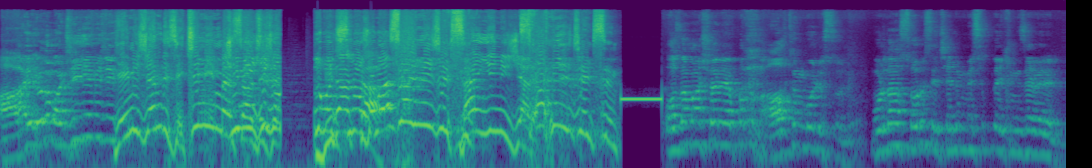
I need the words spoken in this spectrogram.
Hayır oğlum acıyı yemeyeceksin. Yemeyeceğim de zeki miyim ben Kim sadece? yiyecek? Bir Dur dakika. o zaman. Sen yiyeceksin. Ben yemeyeceğim. Sen yiyeceksin. O zaman şöyle yapalım mı? Altın gol usulü. Buradan soru seçelim Mesut'la ikinize verelim.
